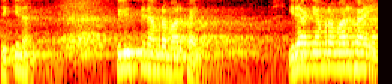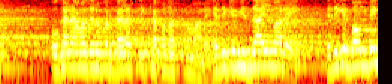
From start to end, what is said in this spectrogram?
ঠিক কিনা? ফিলিস্তিনে আমরা মার খাই, ইরাকে আমরা মার খাই, ওখানে আমাদের উপর ব্যালাস্টিক ক্ষেপণাস্ত্র মারে, এদিকে মিসাইল মারে, এদিকে বম্বিং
